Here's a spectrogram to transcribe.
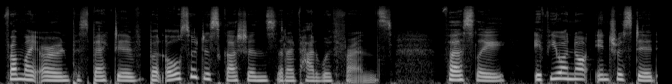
from my own perspective, but also discussions that I've had with friends. Firstly, if you are not interested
